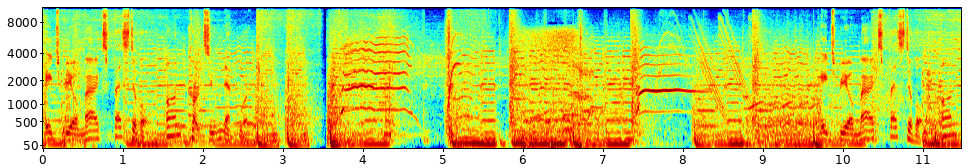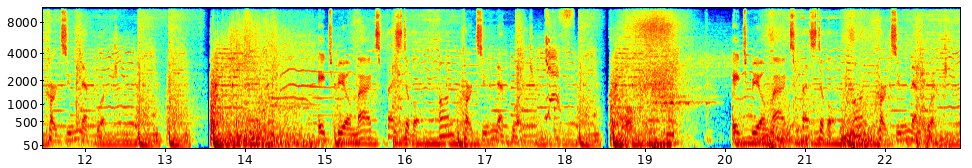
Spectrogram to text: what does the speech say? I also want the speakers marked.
Speaker 1: HBO Max Festival on Cartoon Network. HBO Max Festival on Cartoon Network. HBO Max Festival on Cartoon Network.
Speaker 2: Yes!
Speaker 1: HBO Max Festival on Cartoon Network.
